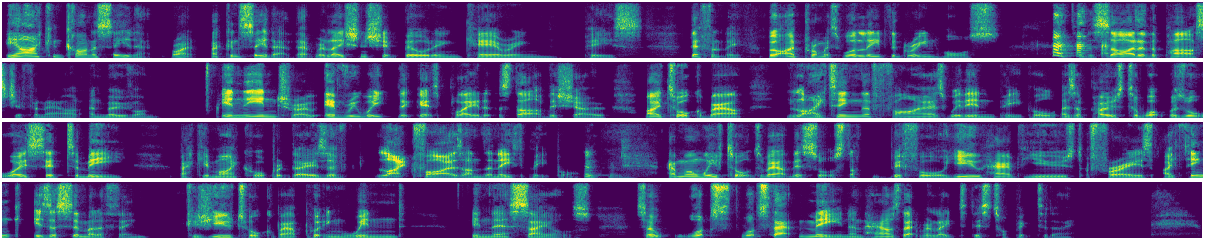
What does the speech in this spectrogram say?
Yeah, I can kind of see that, right? I can see that that relationship building, caring piece, definitely. But I promise we'll leave the green horse to the side of the pasture for now and move on. In the intro, every week that gets played at the start of the show, I talk about lighting the fires within people as opposed to what was always said to me back in my corporate days of light fires underneath people. and when we've talked about this sort of stuff before, you have used a phrase I think is a similar thing because you talk about putting wind in their sails. So what's what's that mean and how's that relate to this topic today?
